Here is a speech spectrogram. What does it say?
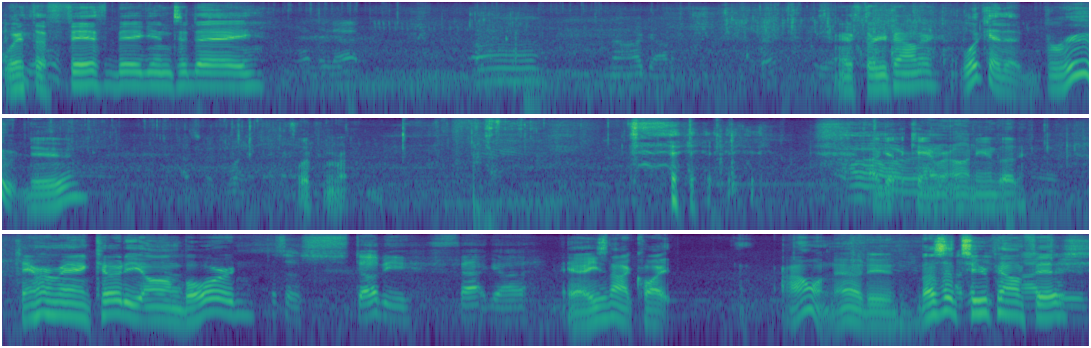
with the fifth big one today. Uh, no, I got it. A three pounder. Look at it, brute, dude. that's good flip. Him. I'll get the camera on you, buddy. Cameraman Cody on board. That's a stubby fat guy. Yeah, he's not quite. I don't know, dude. That's a I think two he's a pound high fish, two.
